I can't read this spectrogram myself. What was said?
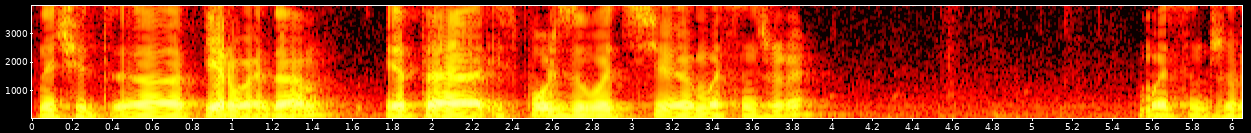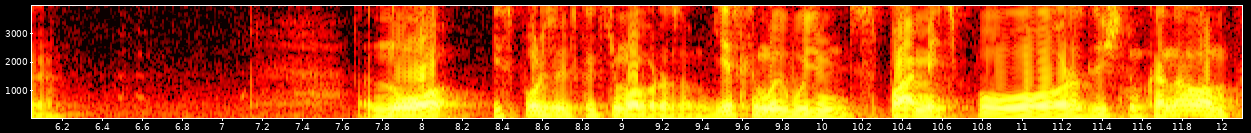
Значит, э, первое, да, это использовать э, мессенджеры. Мессенджеры но использовать каким образом? Если мы будем спамить по различным каналам,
